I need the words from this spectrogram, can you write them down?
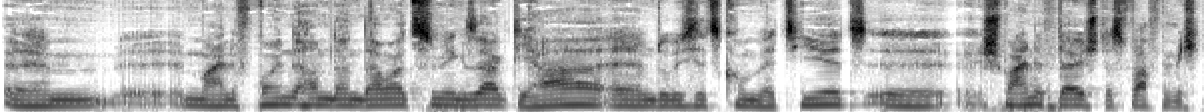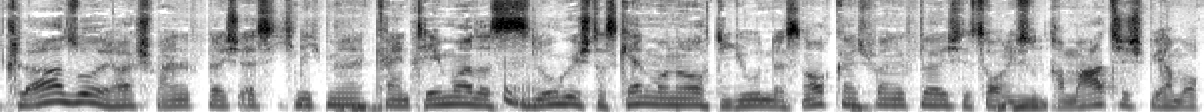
Ähm, äh, meine Freunde haben dann damals zu mir gesagt, ja, ähm, du bist jetzt konvertiert, äh, Schweinefleisch, das war für mich klar so, ja, Schweinefleisch esse ich nicht mehr, kein Thema, das ist logisch, das kennt man auch, die Juden essen auch kein Schweinefleisch, ist auch nicht so Mhm. dramatisch, wir haben auch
